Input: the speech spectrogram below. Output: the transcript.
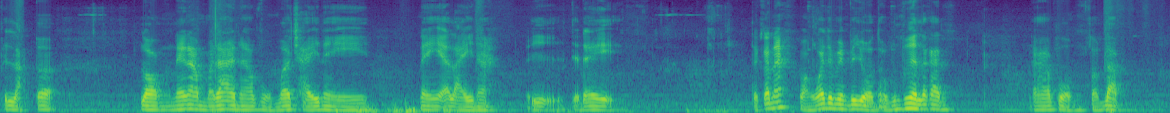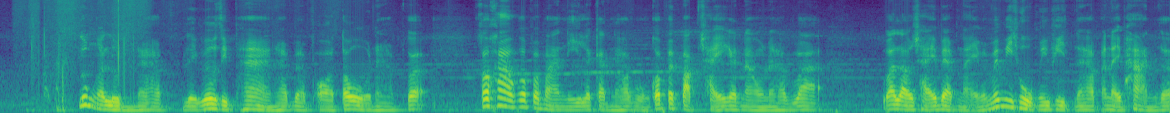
เป็นหลักก็ลองแนะนำมาได้นะครับ ผมว่าใช้ในในอะไรนะเออจะได้ แต่ก็นะ หวังว่าจะเป็นประโยชน์ต่อเพื่อนๆแล้วกัน นะครับผมสำหรับลุ่งอรุณนะครับเลเวลสิบห้านะครับ แบบออโต้นะครับ ก็คร่าวๆก็ประมาณนี้แล้วกันนะครับ ผมก็ไปปรับใช้กันเอานะครับว่าว่าเราใช้แบบไหนมันไม่มีถูกมีผิดนะครับ อันไหนผ่านก็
